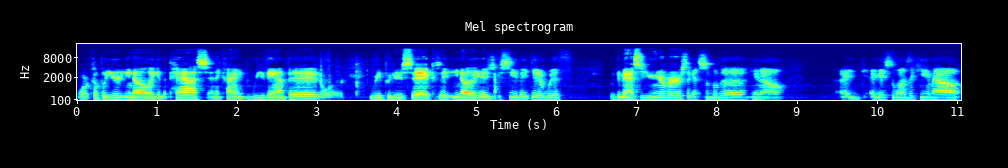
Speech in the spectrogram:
or a couple years, you know, like in the past, and they kind of revamp it or reproduce it because you know, as you can see, they did it with with the Master Universe. I got some of the, you know, I, I guess the ones that came out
